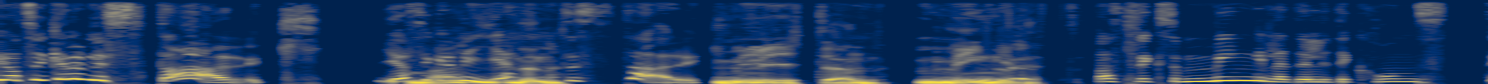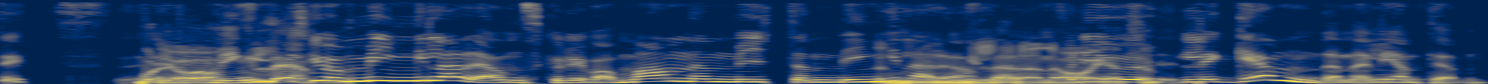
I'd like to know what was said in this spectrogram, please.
Jag tycker den är stark. Jag tycker den är Mannen. jättestark. Myten, minglet. Fast liksom minglet är lite konstigt. Borde det Det skulle vara minglaren skulle det vara. Mannen, myten, minglaren. Minglaren, ja, För det är ju egentligen. legenden eller egentligen.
